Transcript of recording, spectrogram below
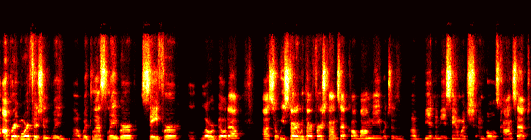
operate more efficiently uh, with less labor, safer, lower build out. Uh, so we started with our first concept called Banh Mi, which is a Vietnamese sandwich and bowls concept.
